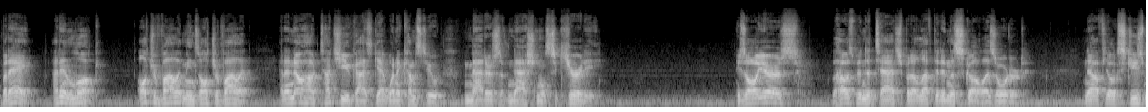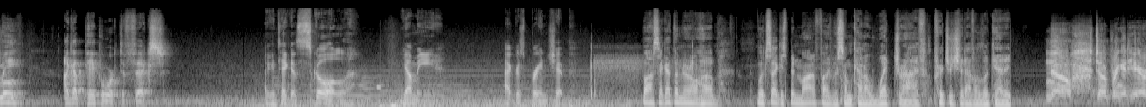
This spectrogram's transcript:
But hey, I didn't look. Ultraviolet means ultraviolet, and I know how touchy you guys get when it comes to matters of national security. He's all yours. The hub's been detached, but I left it in the skull as ordered. Now, if you'll excuse me, I got paperwork to fix. I can take a skull. Yummy. Hacker's brain chip. Boss, I got the neural hub. Looks like it's been modified with some kind of wet drive. Pritchard should have a look at it. No, don't bring it here.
